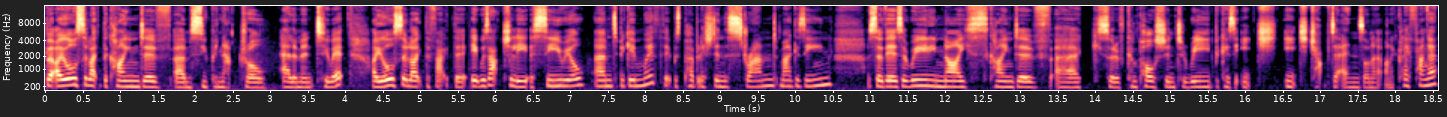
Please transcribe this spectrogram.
But I also like the kind of um, supernatural element to it. I also like the fact that it was actually a serial um, to begin with. It was published in the Strand magazine, so there's a really nice kind of uh, sort of compulsion to read because each each chapter ends on a on a cliffhanger.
